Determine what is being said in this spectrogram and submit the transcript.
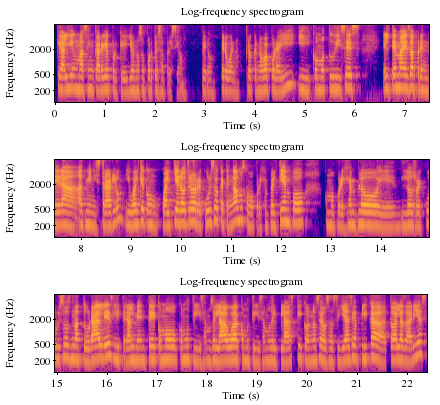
que alguien más se encargue porque yo no soporto esa presión. Pero, pero bueno, creo que no va por ahí y como tú dices, el tema es aprender a administrarlo, igual que con cualquier otro recurso que tengamos, como por ejemplo el tiempo, como por ejemplo eh, los recursos naturales, literalmente cómo, cómo utilizamos el agua, cómo utilizamos el plástico, no sé, o sea, si ya se aplica a todas las áreas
